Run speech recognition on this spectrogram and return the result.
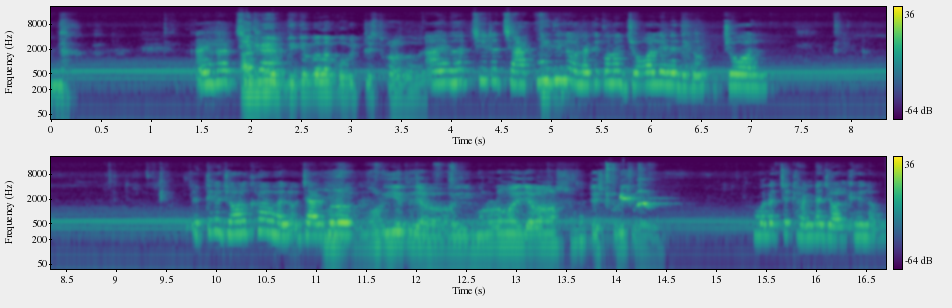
আমি ভাবছি আজকে এটা- বিকেল বেলা কোভিড টেস্ট করাতে হবে। আমি ভাবছি এটা চাটনি দিল নাকি কোনো জল এনে দিল? জল। এর থেকে জল খাওয়া ভালো যার কোনো মোর ইয়েতে যাবা ওই মনোরমায় যাবা আমার সঙ্গে টেস্ট করে চলে যাবে। মনে হচ্ছে ঠান্ডা জল খেলাম।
